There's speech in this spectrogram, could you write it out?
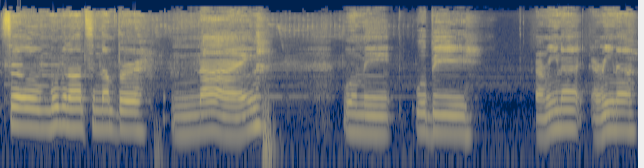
So moving on to number nine will mean will be Arena Arena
